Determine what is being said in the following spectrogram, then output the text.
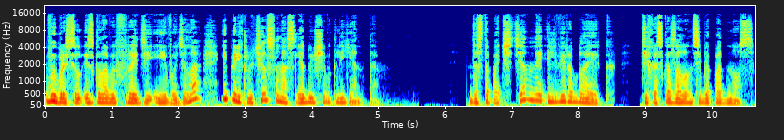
выбросил из головы Фредди и его дела и переключился на следующего клиента достопочтенная Эльвира Блейк», — тихо сказал он себе под нос.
